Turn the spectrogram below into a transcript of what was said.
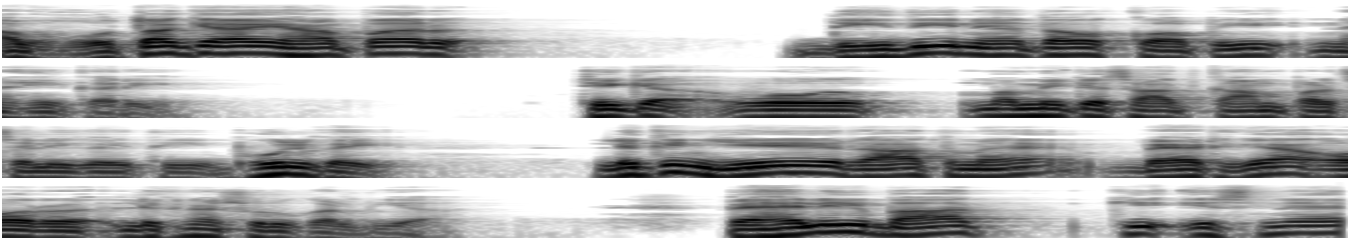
अब होता क्या है यहाँ पर दीदी ने तो कॉपी नहीं करी। ठीक है वो मम्मी के साथ काम पर चली गई थी भूल गई। लेकिन ये रात में बैठ गया और लिखना शुरू कर दिया। पहली बात कि इसने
